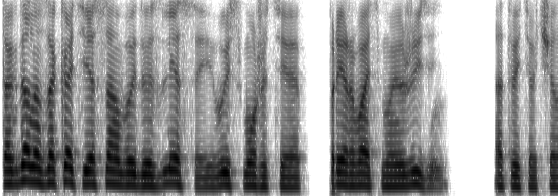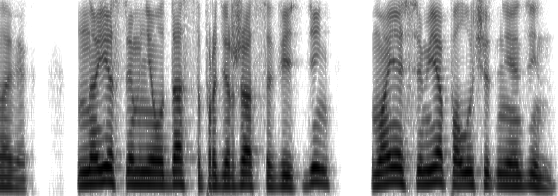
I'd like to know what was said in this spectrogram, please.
Тогда на закате я сам выйду из леса, и вы сможете прервать мою жизнь», — ответил человек. «Но если мне удастся продержаться весь день, моя семья получит не один,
